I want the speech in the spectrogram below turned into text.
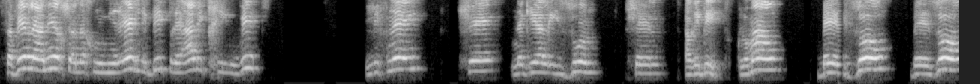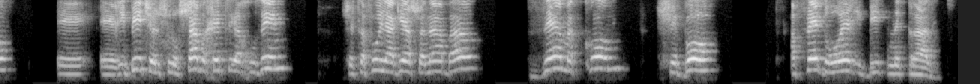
סביר להניח שאנחנו נראה ריבית ריאלית חיובית לפני שנגיע לאיזון של הריבית. כלומר, באזור, באזור ריבית של שלושה וחצי אחוזים שצפוי להגיע שנה הבאה, זה המקום שבו הפד רואה ריבית ניטרלית,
